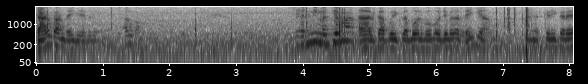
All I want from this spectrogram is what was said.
સારું કામ થઈ ગયું બધું. શહેરની મધ્યમાં આ અલકાપુરી ક્લબો બબો જે બધા થઈ ગયા મસ્કરી કરે.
